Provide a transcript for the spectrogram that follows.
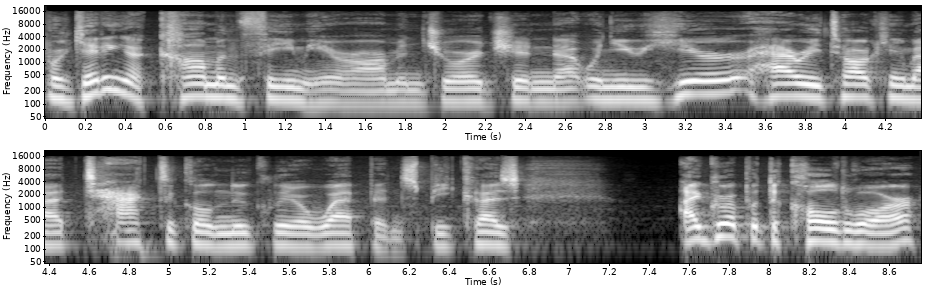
We're getting a common theme here, Armen George, and uh, when you hear Harry talking about tactical nuclear weapons, because I grew up with the Cold War.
